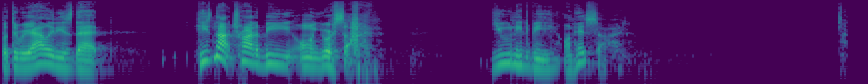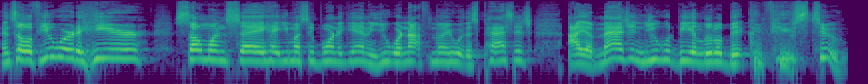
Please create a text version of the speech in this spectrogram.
But the reality is that he's not trying to be on your side. You need to be on his side. And so, if you were to hear someone say, Hey, you must be born again, and you were not familiar with this passage, I imagine you would be a little bit confused too.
